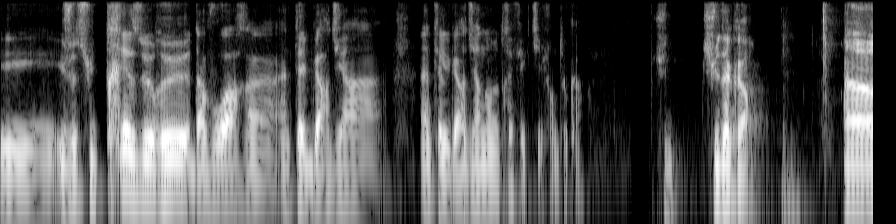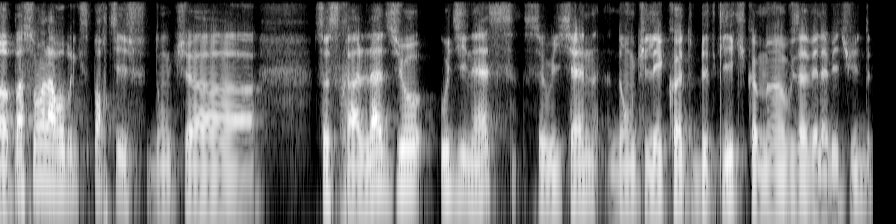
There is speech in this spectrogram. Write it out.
et, je suis très heureux d'avoir un tel gardien un tel gardien dans notre effectif en tout cas. Je, suis d'accord. Euh, passons à la rubrique sportive. Donc, euh, ce sera Lazio Udinese ce week-end. Donc, les cotes BetClick comme euh, vous avez l'habitude.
